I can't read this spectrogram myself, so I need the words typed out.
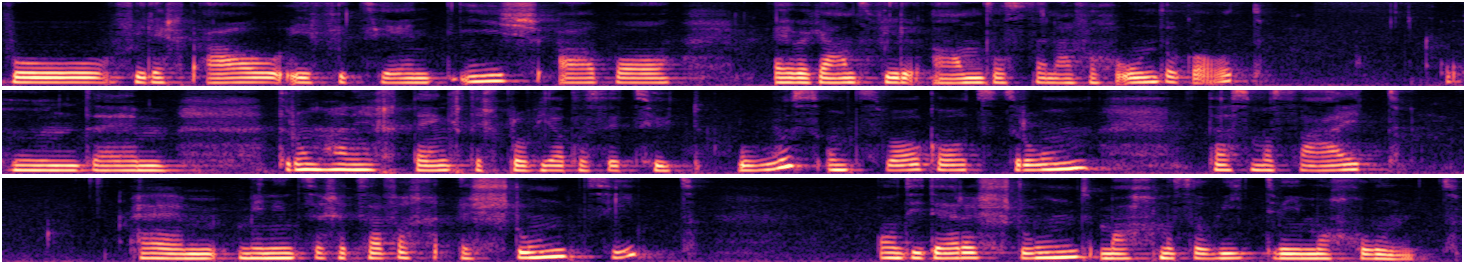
wo vielleicht auch effizient ist, aber eben ganz viel anders dann einfach untergeht. Und ähm, darum habe ich gedacht, ich probiere das jetzt heute aus. Und zwar geht es darum, dass man sagt, ähm, man nimmt sich jetzt einfach eine Stunde Zeit und in dieser Stunde macht man so weit, wie man kommt.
